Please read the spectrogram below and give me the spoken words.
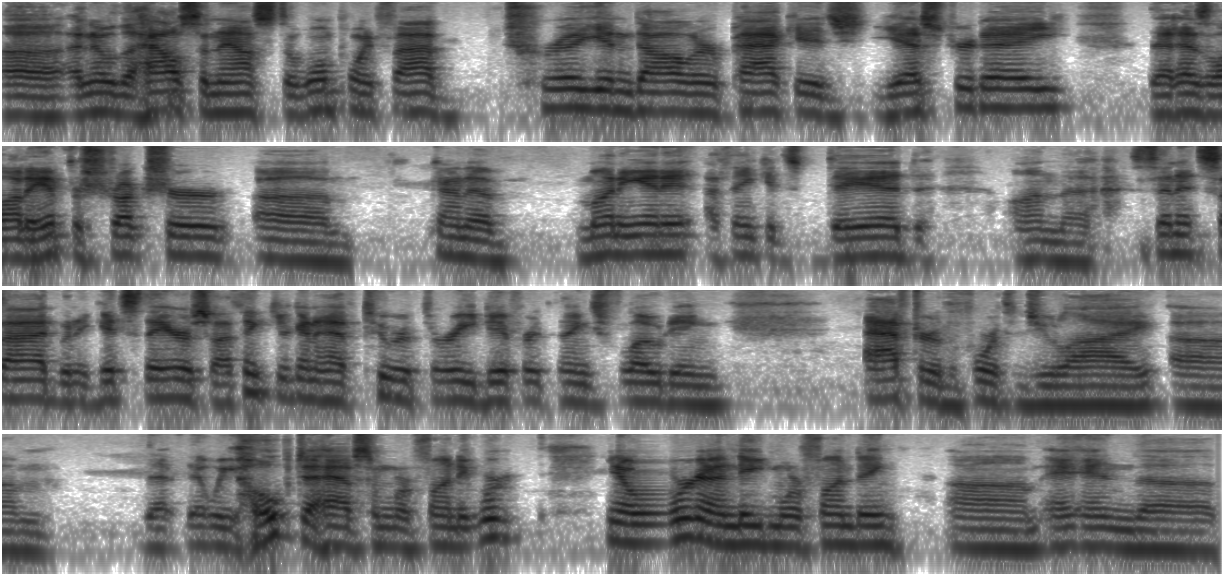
Uh, I know the House announced a 1.5 trillion dollar package yesterday that has a lot of infrastructure um, kind of money in it. I think it's dead on the Senate side when it gets there. So I think you're going to have two or three different things floating after the Fourth of July um, that, that we hope to have some more funding. We're, you know, we're going to need more funding. Um, and, and the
